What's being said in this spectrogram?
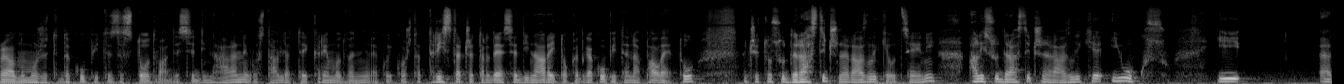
realno možete da kupite za 120 dinara, nego stavljate krem od vanile koji košta 340 dinara i to kad ga kupite na paletu. Znači to su drastične razlike u ceni, ali su drastične razlike i u ukusu. I e,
